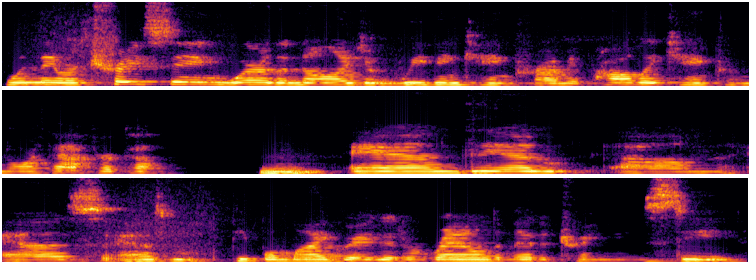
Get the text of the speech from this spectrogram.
when they were tracing where the knowledge of weaving came from, it probably came from North Africa. Mm. And then, um, as as people migrated around the Mediterranean Sea,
